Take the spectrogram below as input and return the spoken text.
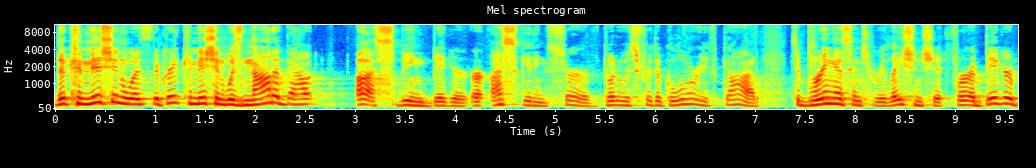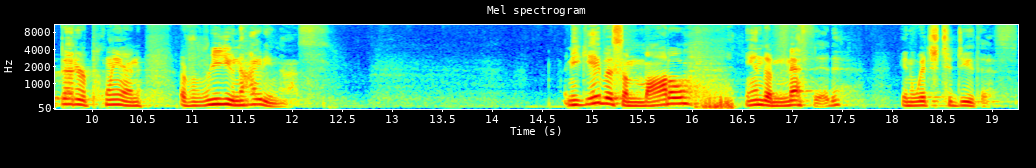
The commission was, the Great Commission was not about us being bigger or us getting served, but it was for the glory of God to bring us into relationship for a bigger, better plan of reuniting us. And He gave us a model and a method in which to do this.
